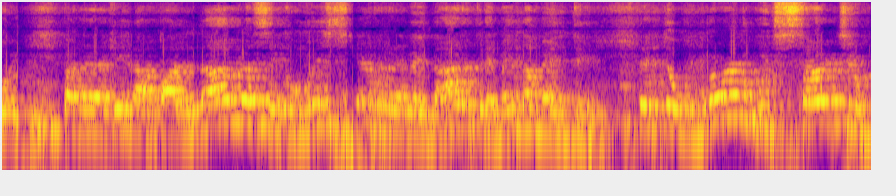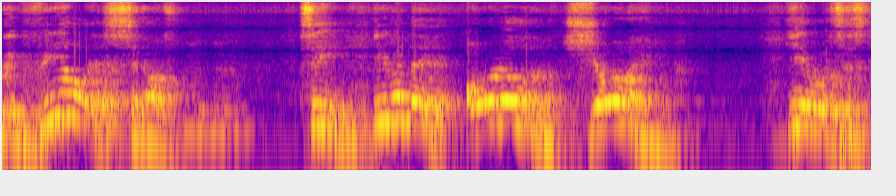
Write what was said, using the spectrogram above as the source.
hoy, para que la palabra se comience a revelar tremendamente. That the word would start to reveal itself. See, even the oil of joy, you know, just,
